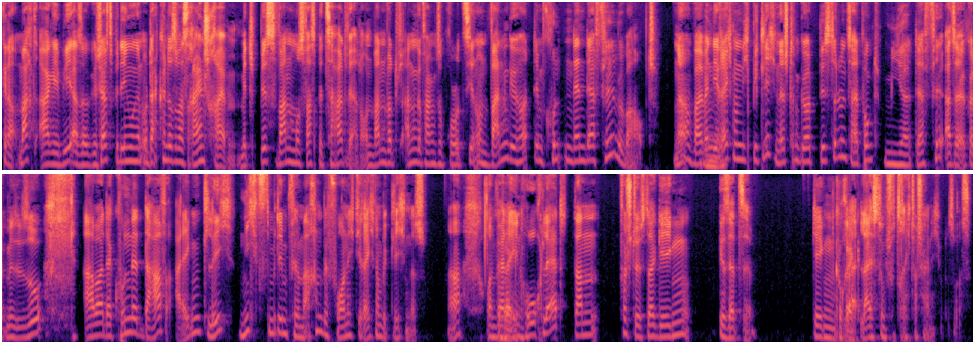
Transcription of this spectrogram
Genau, macht AGB, also Geschäftsbedingungen, und da könnt ihr sowas reinschreiben, mit bis wann muss was bezahlt werden und wann wird angefangen zu produzieren und wann gehört dem Kunden denn der Film überhaupt. Ja, weil wenn mhm. die Rechnung nicht beglichen ist, dann gehört bis zu dem Zeitpunkt mir der Film. Also er gehört mir sowieso, aber der Kunde darf eigentlich nichts mit dem Film machen, bevor nicht die Rechnung beglichen ist. Ja, und wenn okay. er ihn hochlädt, dann verstößt er gegen Gesetze. Gegen Le Leistungsschutzrecht wahrscheinlich oder sowas.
